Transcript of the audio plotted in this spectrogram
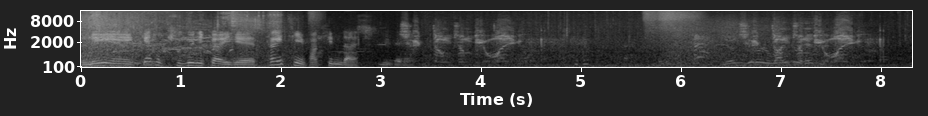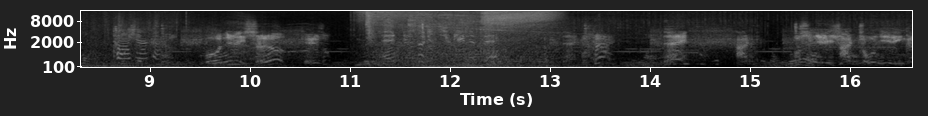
리 계속 죽으니까 이게 타겟팅이 바뀐다. 씨, 이거. 출동. 연구를 완료했다. 통신 상 뭔일 있어요? 계속. 엔진 소리 죽이는데? 네. 아, 무슨 일이 안 좋은 일인가?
